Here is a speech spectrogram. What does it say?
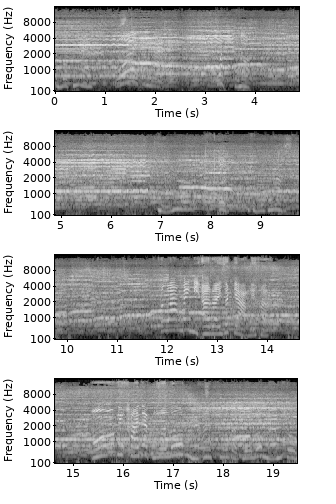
สำรวจที่ไหนโอ้ยไม่ได้ว้าดูหน่อยหนูเอ้ยสำรวจข้างล่างข้างล่างไม่มีอะไรสักอย่างเลยค่ะอ๋อคล้ายๆแบบเรือล่มเออคือแบบเรือล่มน้ำชม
